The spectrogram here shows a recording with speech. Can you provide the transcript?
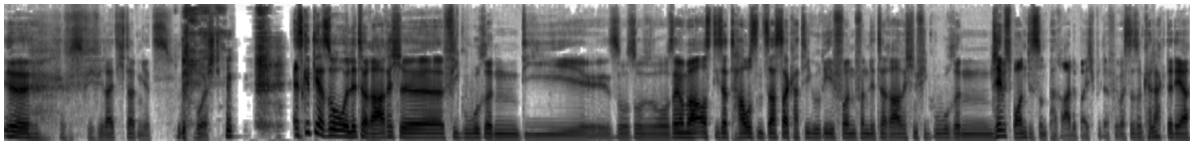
Äh, wie, wie leite ich das denn jetzt? Wurscht. Es gibt ja so literarische Figuren, die so, so, so, sagen wir mal, aus dieser Tausendsasser-Kategorie von, von literarischen Figuren. James Bond ist so ein Paradebeispiel dafür, weißt du, so ein Charakter, der,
